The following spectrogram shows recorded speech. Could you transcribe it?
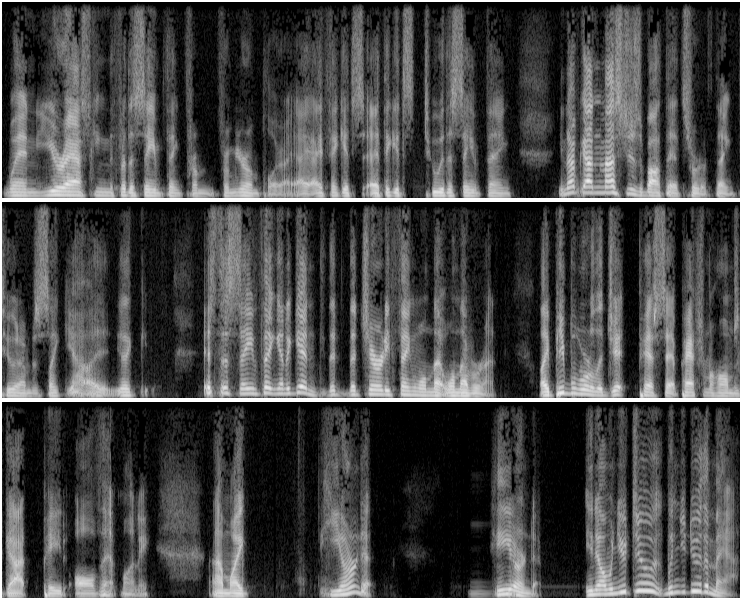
when you're asking for the same thing from from your employer. I, I think it's I think it's two of the same thing. You know, I've gotten messages about that sort of thing too, and I'm just like, yeah, like It's the same thing. And again, the, the charity thing will ne- will never end. Like people were legit pissed that Patrick Mahomes got paid all that money. I'm like, he earned it. He earned it. You know, when you do when you do the math,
